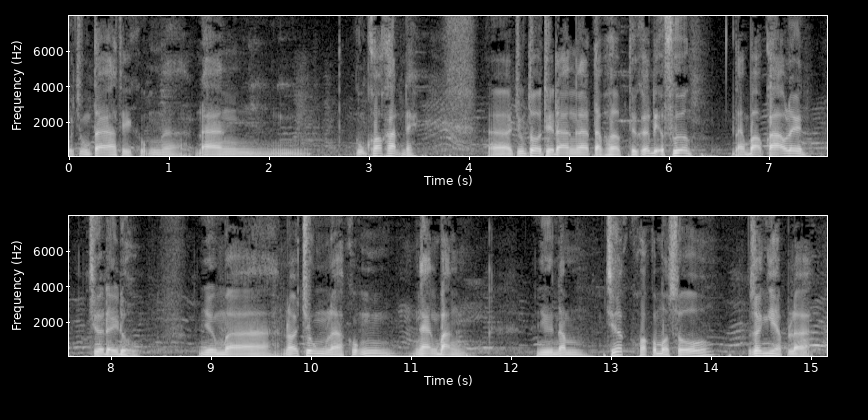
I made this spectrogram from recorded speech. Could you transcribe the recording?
của chúng ta thì cũng ờ, đang cũng khó khăn đây. À, chúng tôi thì đang ờ, tập hợp từ các địa phương, đang báo cáo lên, chưa đầy đủ. Nhưng mà nói chung là cũng ngang bằng như năm trước hoặc có một số doanh nghiệp là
